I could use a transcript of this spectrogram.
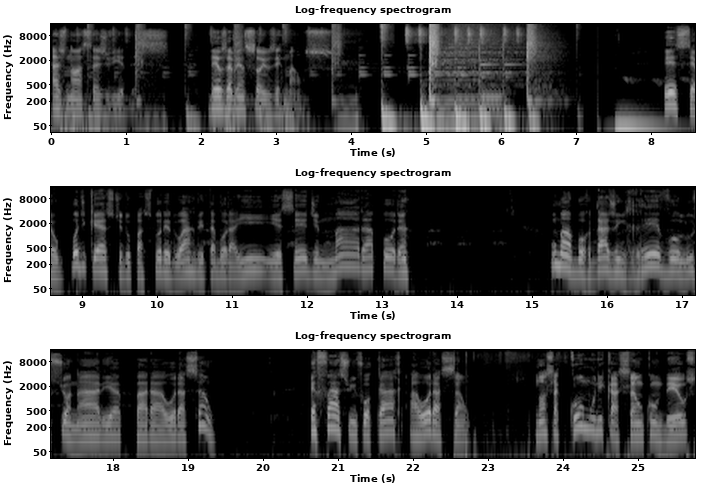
as nossas vidas. Deus abençoe os irmãos. Esse é o podcast do pastor Eduardo Itaboraí e EC de Maraporã uma abordagem revolucionária para a oração. É fácil enfocar a oração, nossa comunicação com Deus,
